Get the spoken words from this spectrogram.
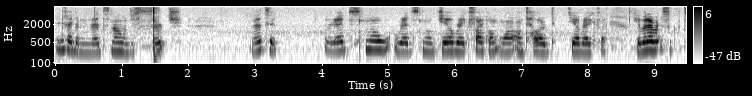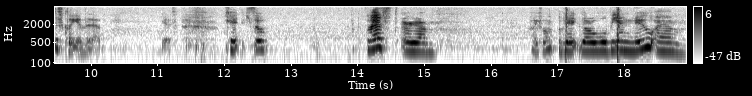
You type in Redsn0w and just search. That's it. Redsn0w, Red Snow jailbreak 5.1 untethered jailbreak 5. Okay, whatever. So just click into that. Yes. Okay, so last or um iPhone. Okay, there will be a new um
